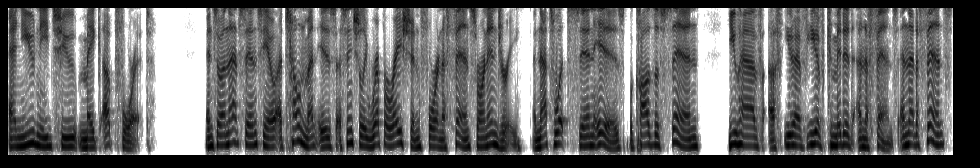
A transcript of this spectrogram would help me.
and you need to make up for it. And so, in that sense, you know, atonement is essentially reparation for an offense or an injury, and that's what sin is. Because of sin, you have a, you have you have committed an offense, and that offense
